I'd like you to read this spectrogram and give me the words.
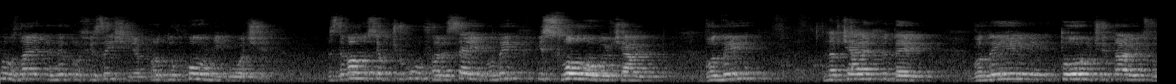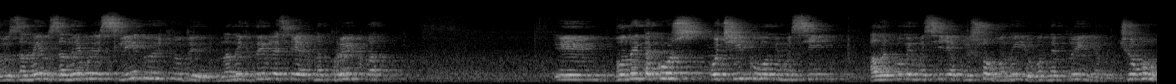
ну, знаєте, не про фізичні, а про духовні очі. Здавалося б, чому фарисеї вони і слово вивчають, вони навчають людей, вони Тору читають, за, ним, за ними слідують люди, на них дивляться як на приклад. І вони також очікували Месії, але коли Месія прийшов, вони його не прийняли. Чому?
